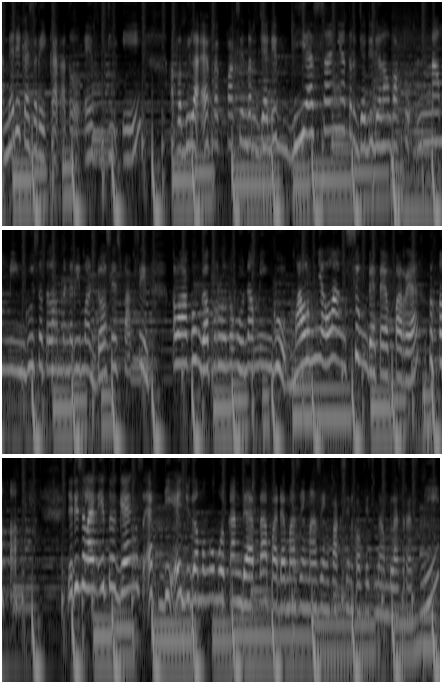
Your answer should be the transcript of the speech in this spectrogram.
Amerika Serikat atau FDA Apabila efek vaksin terjadi, biasanya terjadi dalam waktu 6 minggu setelah menerima dosis vaksin. Kalau aku nggak perlu nunggu 6 minggu, malamnya langsung deh tepar ya. Jadi selain itu, gengs, FDA juga mengumpulkan data pada masing-masing vaksin COVID-19 resmi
